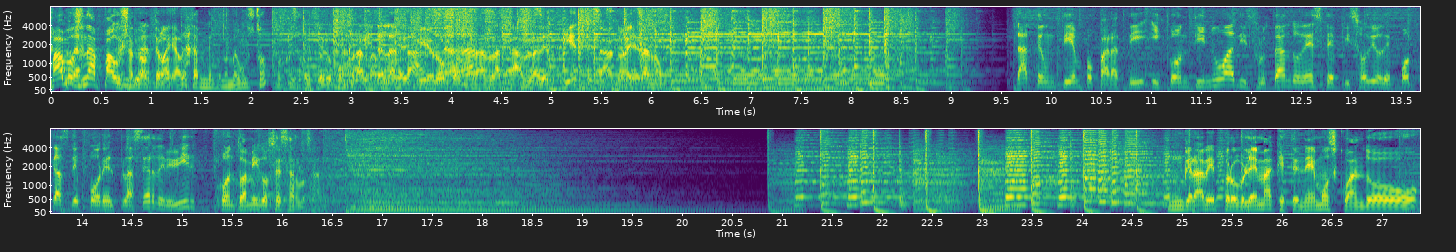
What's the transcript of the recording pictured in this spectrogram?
Vamos a una pausa, no te vayas. Ahorita no me gustó porque prefiero comprarla. La prefiero tabla. comprar la tabla de Serpientes Ah, no, esa no. Date un tiempo para ti y continúa disfrutando de este episodio de podcast de Por el placer de vivir con tu amigo César Lozano. Un grave problema que tenemos cuando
